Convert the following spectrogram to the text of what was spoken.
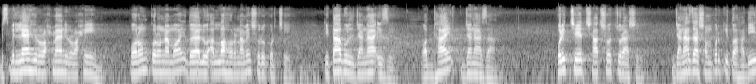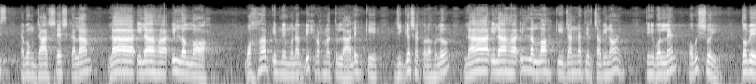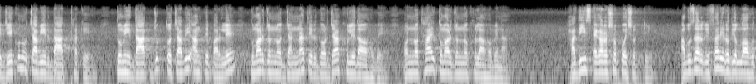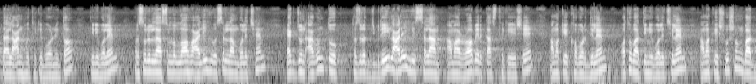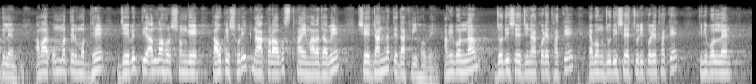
বিসমিল্লাহির রহমানির রহিম পরম করুণাময়, দয়ালু আল্লাহর নামে শুরু করছে। কিতাবুল জানা ইজি অধ্যায় জানাজা। পরিচ্ছেদ সাতশো চুরাশি। জানাজা সম্পর্কিত হাদিস এবং যার শেষ কালাম, লা ইলাহা ইল্লাল্লাহ। ওয়াহাব ইবনে মুনাব্বিহ রহমতুল্লাহ আলহকে জিজ্ঞাসা করা হলো, লা ইলাহা ইল্লাল্লাহ কি জান্নাতের চাবি নয়? তিনি বললেন, অবশ্যই। তবে যে কোনো চাবির দাঁত থাকে। তুমি দাঁতযুক্ত চাবি আনতে পারলে তোমার জন্য জান্নাতের দরজা খুলে দেওয়া হবে, অন্যথায় তোমার জন্য খোলা হবে না। হাদিস এগারোশো পঁয়ষট্টি। আবুজার গিফারি রদিউল্লাহ তাল আনহু থেকে বর্ণিত, তিনি বলেন রসুল্লাহ সাল্লাহ আলী ওসাল্লাম বলেছেন, একজন আগন্তুক হজরত জিব্রাইল আলাইহিসাল্লাম আমার রবের কাছ থেকে এসে আমাকে খবর দিলেন অথবা তিনি বলেছিলেন, আমাকে সুসংবাদ দিলেন। আমার উম্মতের মধ্যে যে ব্যক্তি আল্লাহর সঙ্গে কাউকে শরিক না করা অবস্থায় মারা যাবে, সে জান্নাতে দাখিল হবে। আমি বললাম, যদি সে জিনা করে থাকে এবং যদি সে চুরি করে থাকে, তিনি বললেন,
